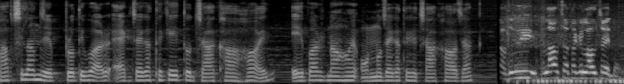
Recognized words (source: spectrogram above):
ভাবছিলাম যে প্রতিবার এক জায়গা থেকেই তো চা খাওয়া হয় এবার না হয় অন্য জায়গা থেকে চা খাওয়া যাক। লাল চা থাকে লাল চাই দাও।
